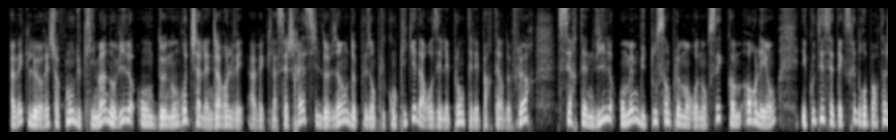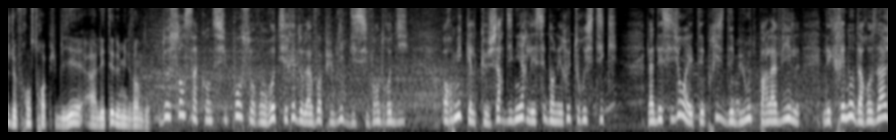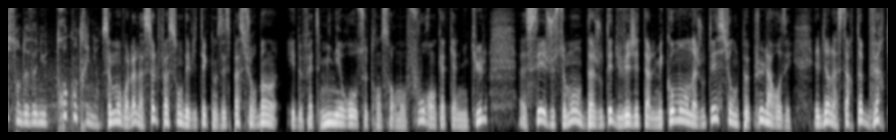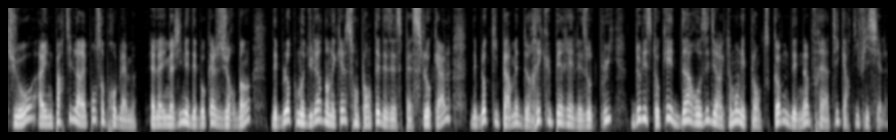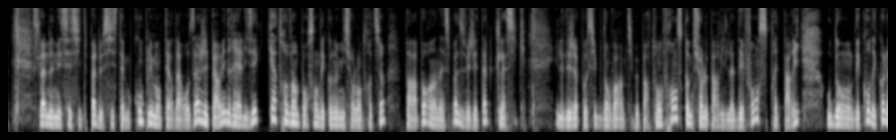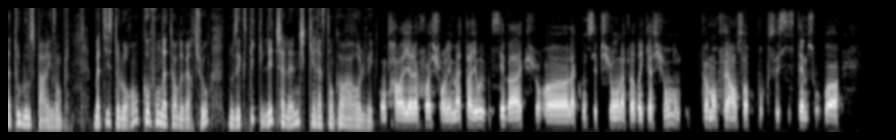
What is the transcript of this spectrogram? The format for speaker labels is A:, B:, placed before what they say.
A: Avec le réchauffement du climat, nos villes ont de nombreux challenges à relever. Avec la sécheresse, il devient de plus en plus compliqué d'arroser les plantes et les parterres de fleurs. Certaines villes ont même dû tout simplement renoncer, comme Orléans. Écoutez cet extrait de reportage de France 3 publié à l'été 2022.
B: 256 pots seront retirés de la voie publique d'ici vendredi, hormis quelques jardinières laissées dans les rues touristiques. La décision a été prise début août par la ville. Les créneaux d'arrosage sont devenus trop contraignants.
A: Seulement voilà, la seule façon d'éviter que nos espaces urbains et de fait minéraux se transforment en four en cas de canicule, euh, c'est justement d'ajouter du végétal. Mais comment en ajouter si on ne peut plus l'arroser? Eh bien, la start-up Vertuo a une partie de la réponse au problème. Elle a imaginé des bocages urbains, des blocs modulaires dans lesquels sont plantées des espèces locales, des blocs qui permettent de récupérer les eaux de pluie, de les stocker et d'arroser directement les plantes, comme des nappes phréatiques artificielles. Cela ne nécessite pas de système complémentaire d'arrosage et permet de réaliser 80% d'économies sur l'entretien par rapport à un espace végétal classique. Il est déjà possible d'en voir un petit peu partout en France, comme sur le parvis de la Défense, près de Paris, ou dans des cours d'école à Toulouse, par exemple. Baptiste Laurent, cofondateur de Vertuo, nous explique les challenges qui restent encore à relever.
C: On travaille à la fois sur les matériaux de ces bacs, sur euh, la conception, la fabrication, donc comment faire en sorte pour que ce système soit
